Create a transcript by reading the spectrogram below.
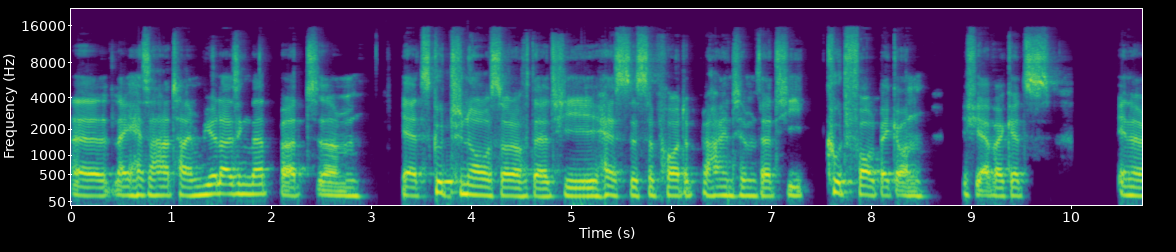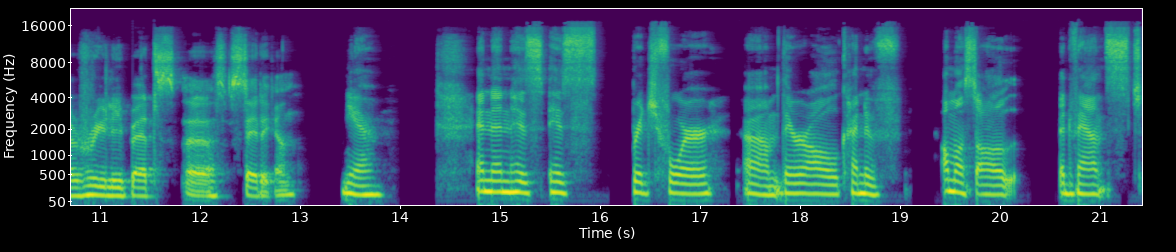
uh, like has a hard time realizing that. But um, yeah, it's good to know sort of that he has the support behind him that he could fall back on if he ever gets in a really bad uh, state again. Yeah, and then his his bridge four, um, they're all kind of almost all advanced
